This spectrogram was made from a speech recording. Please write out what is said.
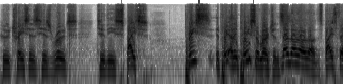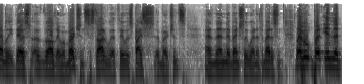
who traces his roots to the spice priests. Are they priests or merchants? No, no, no, no. The Spice family. There's well, they were merchants to start with. They were spice merchants, and then eventually went into medicine. Right, but, but in the,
